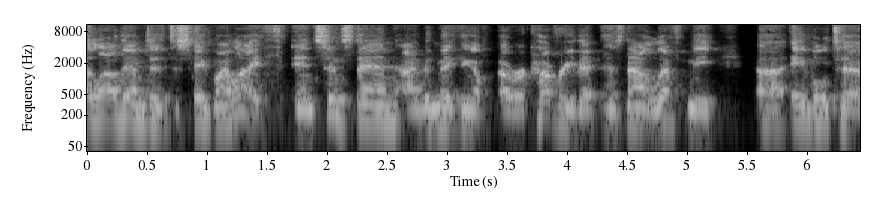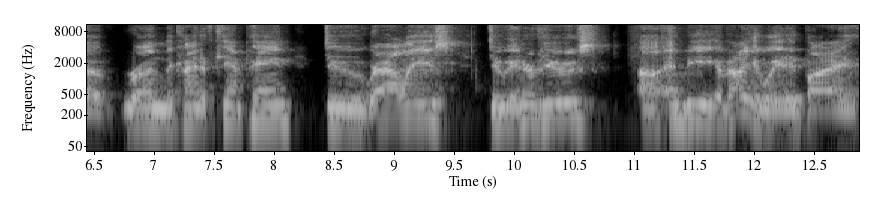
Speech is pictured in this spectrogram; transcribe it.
allowed them to, to save my life. And since then, I've been making a, a recovery that has now left me uh, able to run the kind of campaign, do rallies, do interviews, uh, and be evaluated by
